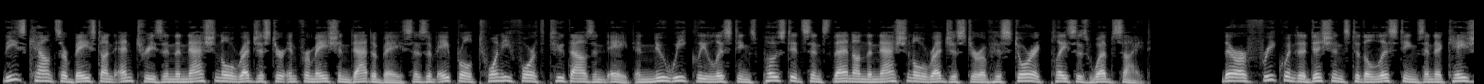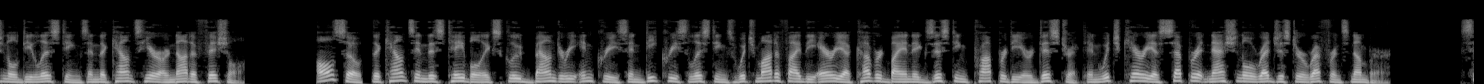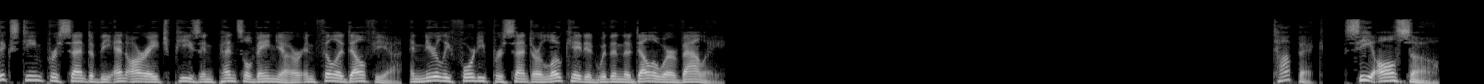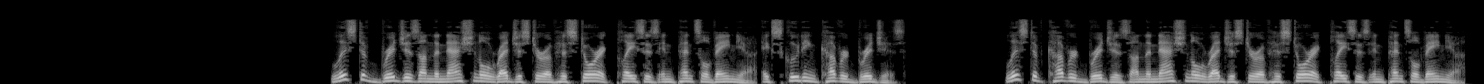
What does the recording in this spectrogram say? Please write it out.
These counts are based on entries in the National Register Information Database as of April 24, 2008 and new weekly listings posted since then on the National Register of Historic Places website. There are frequent additions to the listings and occasional delistings and the counts here are not official. Also, the counts in this table exclude boundary increase and decrease listings which modify the area covered by an existing property or district and which carry a separate National Register reference number. 16% of the NRHPs in Pennsylvania are in Philadelphia, and nearly 40% are located within the Delaware Valley. See also. List of bridges on the National Register of Historic Places in Pennsylvania excluding covered bridges. List of covered bridges on the National Register of Historic Places in Pennsylvania.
